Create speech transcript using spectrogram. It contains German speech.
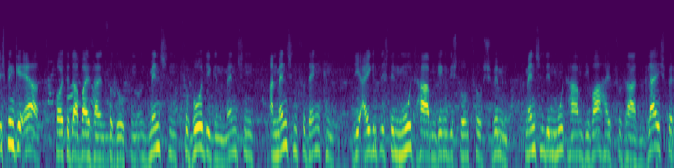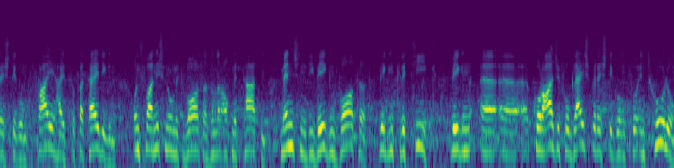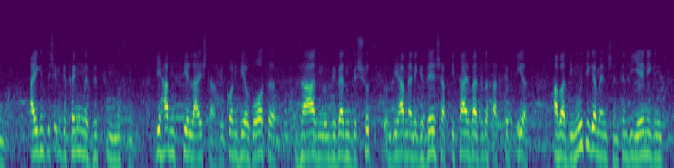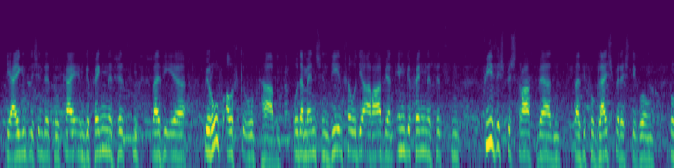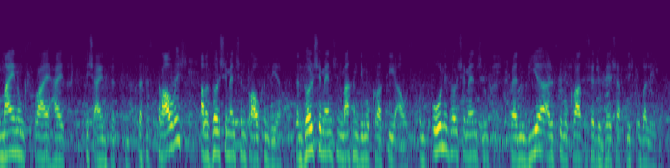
Ich bin geehrt, heute dabei sein zu dürfen und Menschen zu würdigen, Menschen, an Menschen zu denken, die eigentlich den Mut haben, gegen die Sturm zu schwimmen. Menschen, die den Mut haben, die Wahrheit zu sagen, Gleichberechtigung, Freiheit zu verteidigen. Und zwar nicht nur mit Worten, sondern auch mit Taten. Menschen, die wegen Worte, wegen Kritik, wegen äh, äh, Courage vor Gleichberechtigung, vor Enthüllung eigentlich im Gefängnis sitzen müssen. Wir haben es viel leichter. Wir können hier Worte sagen und wir werden beschützt und wir haben eine Gesellschaft, die teilweise das akzeptiert. Aber die mutigen Menschen sind diejenigen, die eigentlich in der Türkei im Gefängnis sitzen, weil sie ihr Beruf ausgeübt haben. Oder Menschen, die in Saudi-Arabien im Gefängnis sitzen, physisch bestraft werden, weil sie für Gleichberechtigung, für Meinungsfreiheit sich einsetzen. Das ist traurig, aber solche Menschen brauchen wir. Denn solche Menschen machen Demokratie aus. Und ohne solche Menschen werden wir als demokratische Gesellschaft nicht überleben.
